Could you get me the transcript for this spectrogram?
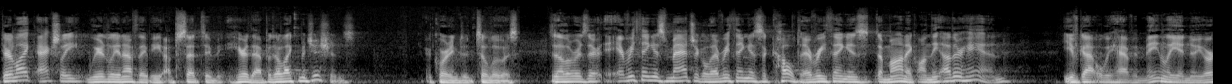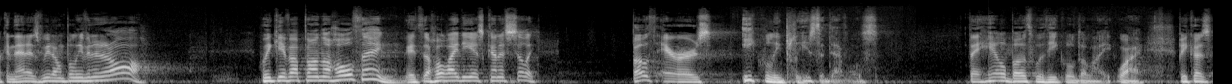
They're like, actually, weirdly enough, they'd be upset to hear that, but they're like magicians, according to, to Lewis. In other words, everything is magical, everything is occult, everything is demonic. On the other hand, you've got what we have mainly in New York, and that is we don't believe in it at all. We give up on the whole thing. The whole idea is kind of silly. Both errors equally please the devils. They hail both with equal delight. Why? Because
